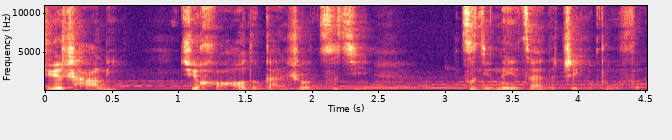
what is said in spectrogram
觉察力去好好的感受自己自己内在的这个部分。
